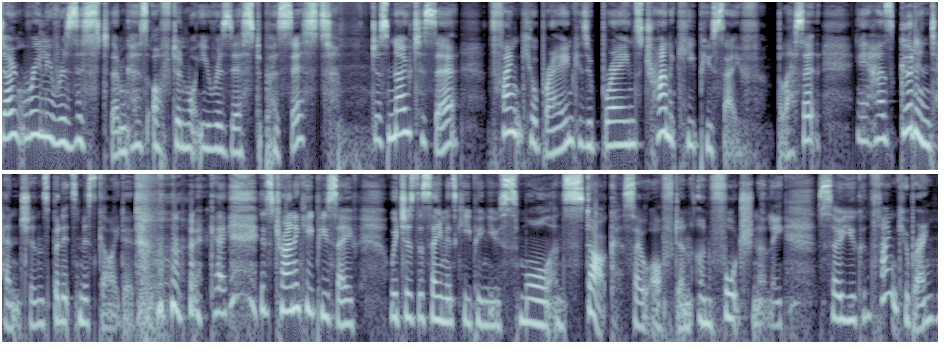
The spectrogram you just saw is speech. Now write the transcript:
Don't really resist them because often what you resist persists. Just notice it, thank your brain because your brain's trying to keep you safe bless it. It has good intentions, but it's misguided. okay? It's trying to keep you safe, which is the same as keeping you small and stuck so often, unfortunately. So you can thank your brain.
